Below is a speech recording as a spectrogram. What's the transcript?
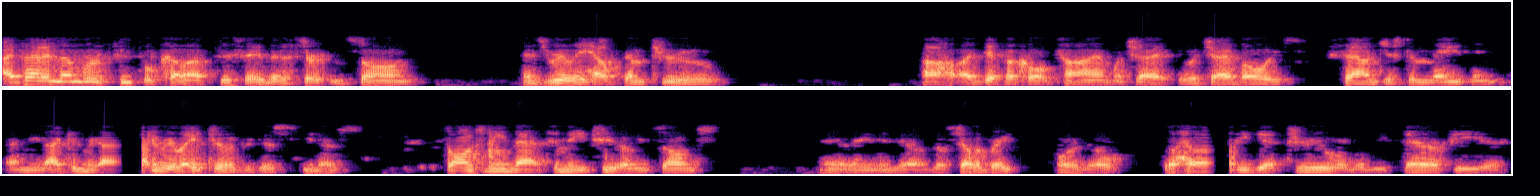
I've had a number of people come up to say that a certain song has really helped them through a, a difficult time, which I which I've always sound just amazing. I mean, I can I can relate to it because you know songs mean that to me too. I mean, songs you know, they, you know they'll celebrate or they'll they'll help you get through or they'll be therapy or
